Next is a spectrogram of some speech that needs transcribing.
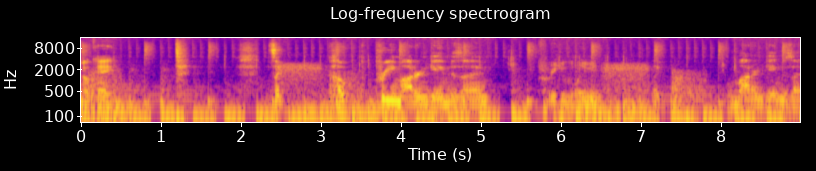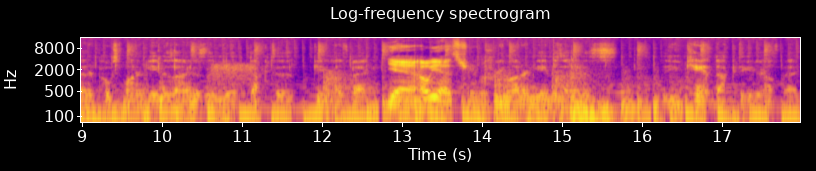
Okay. It's like how pre-modern game design, Pre-what do you mean? like modern game design or post-modern game design, is that you like duck to get your health back. Yeah, oh yeah, that's true. Pre-modern game design is that you can't duck to get your health back.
